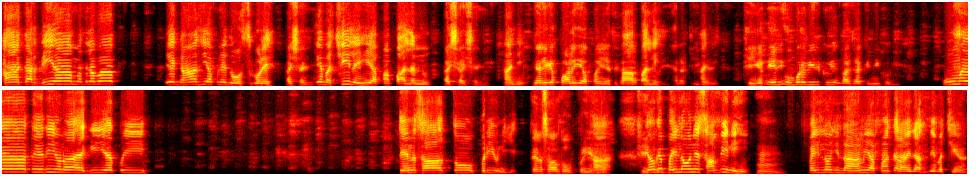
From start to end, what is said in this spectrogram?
ਹਾਂ ਘਰ ਦੀ ਆ ਮਤਲਬ ਇਹ ਗਾਂ ਸੀ ਆਪਣੇ ਦੋਸਤ ਕੋਲੇ। ਅੱਛਾ ਜੀ। ਇਹ ਬੱਚੀ ਲਈ ਆਪਾਂ ਪਾਲਣ ਨੂੰ। ਅੱਛਾ ਅੱਛਾ ਜੀ। ਹਾਂਜੀ। ਯਾਨੀ ਕਿ ਪਾਲੀ ਆਪਾਂ ਹੀ ਇੱਥੇ ਹਾਂ, ਪਾਲੀ। ਹੈ ਨਾ? ਠੀਕ ਹੈ। ਹਾਂਜੀ। ਠੀਕ ਹੈ ਤੇ ਇਹਦੀ ਉਮਰ ਵੀਰ ਕੋਈ ਅੰਦਾਜ਼ਾ ਕਿੰਨੀ ਕੁ ਉਮਰ ਤੇ ਇਹਦੀ ਹੁਣ ਹੈਗੀ ਆ ਕੋਈ 3 ਸਾਲ ਤੋਂ ਉੱਪਰ ਹੀ ਹੋਣੀ ਜੇ 3 ਸਾਲ ਤੋਂ ਉੱਪਰ ਹੀ ਹੈ ਹਾਂ ਕਿਉਂਕਿ ਹੈ। ਪਹਿਲਾਂ ਉਹਨੇ ਸਾਂਭੀ ਨਹੀਂ। ਹੂੰ। ਪਹਿਲਾਂ ਜਿੱਦਾਂ ਆਮ ਹੀ ਆਪਾਂ ਘਰਾਂ 'ਚ ਰੱਖਦੇ ਬੱਚਿਆਂ।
